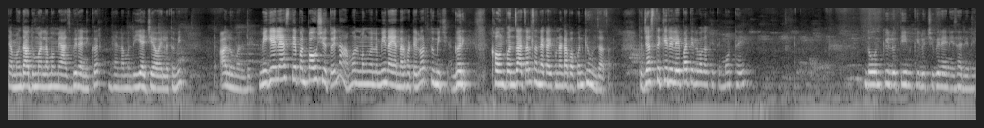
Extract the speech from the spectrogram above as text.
त्यामुळे दादू म्हणला मम्मी आज बिर्याणी कर. ह्यांना म्हणलं या जेवायला तुम्ही. आलो म्हणले. मी गेले असते पण पाऊस येतोय ना. म्हणून मग म्हणलं मी नाही येणार हॉटेलवर तुम्हीच या घरी. खाऊन पण जाचाल संध्याकाळी पुन्हा डबा पण घेऊन जाचाल. तर जास्त केलेले पातेल बघा किती मोठं आहे. दोन किलो तीन किलोची बिर्याणी झालेली.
